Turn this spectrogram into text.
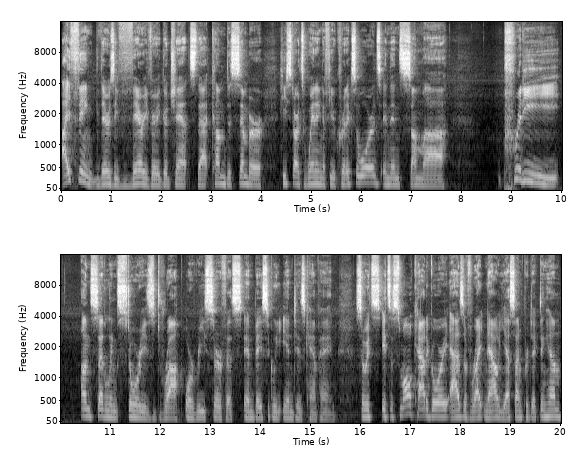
I think there's a very, very good chance that come December he starts winning a few critics awards and then some uh, pretty unsettling stories drop or resurface and basically end his campaign. So it's it's a small category as of right now. Yes, I'm predicting him,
